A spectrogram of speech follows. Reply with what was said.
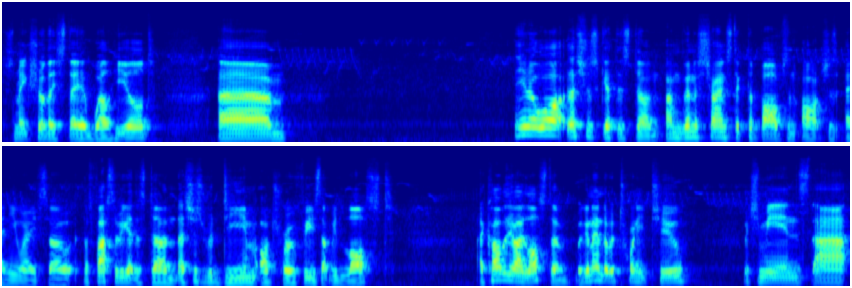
Just make sure they stay well healed. Um, you know what? Let's just get this done. I'm going to try and stick to barbs and archers anyway. So the faster we get this done, let's just redeem our trophies that we lost. I can't believe I lost them. We're going to end up with 22, which means that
